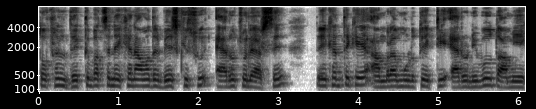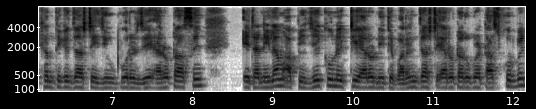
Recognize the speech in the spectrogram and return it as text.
তো ফ্রেন্ডস দেখতে পাচ্ছেন এখানে আমাদের বেশ কিছু অ্যারো চলে আসছে। তো এখান থেকে আমরা মূলত একটি অ্যারো নিব। তো আমি এখান থেকে জাস্ট এই যে উপরের যে অ্যারোটা আছে, এটা নিলাম। আপনি যে কোনো একটি অ্যারো নিতে পারেন। জাস্ট অ্যারোটার উপরে টাচ করবেন।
